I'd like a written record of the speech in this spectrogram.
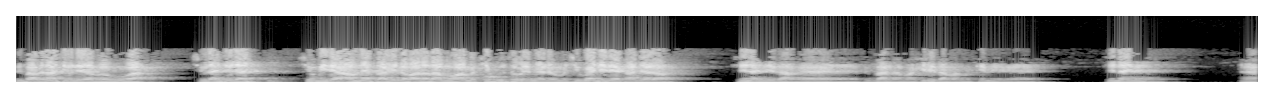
ဝိပဿနာရှုနေတဲ့ပုဂ္ဂိုလ်ကရှုတိုင်းရှုတိုင်း ရှုမိတဲ့အောင်နဲ့စပြီးလောဘဒေါသမောဟမဖြစ်ဘူးဆိုပေမဲ့လို့မရှုပဲနေတဲ့အခါကျတော့ရှင်းနိုင်နေတာပဲသုတနာမှာကိလေသာမှာမกินနေတယ်ရှင်းနိုင်တယ်အဲ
